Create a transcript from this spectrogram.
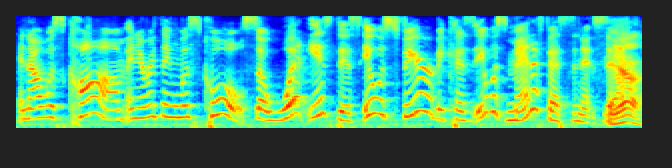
And I was calm and everything was cool. So, what is this? It was fear because it was manifesting itself. Yeah.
